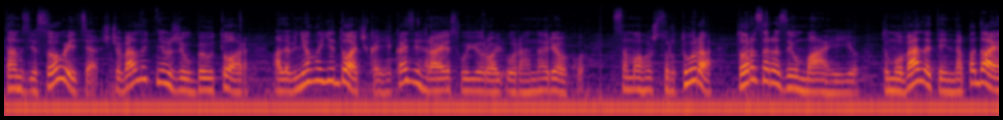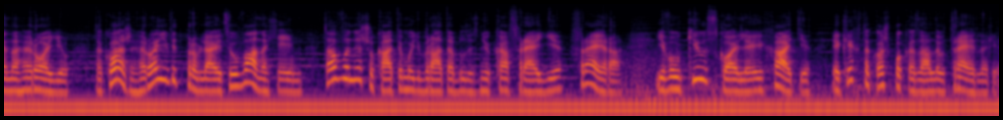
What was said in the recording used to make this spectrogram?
Там з'ясовується, що велетня вже вбив Тор, але в нього є дочка, яка зіграє свою роль у Рагнарьоку. Самого ж Суртура Тор заразив магією, тому велетень нападає на героїв. Також герої відправляються у Ванахейм, там вони шукатимуть брата близнюка Фреї Фрейра і вовків Сколя і Хаті, яких також показали в трейлері.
